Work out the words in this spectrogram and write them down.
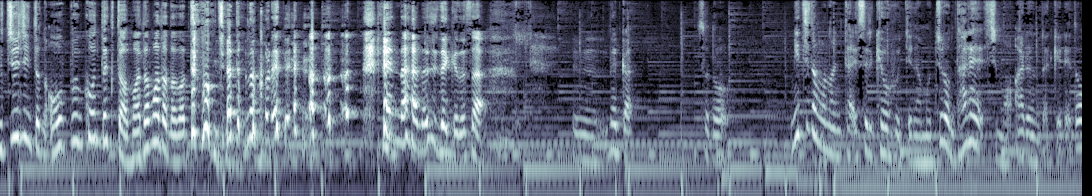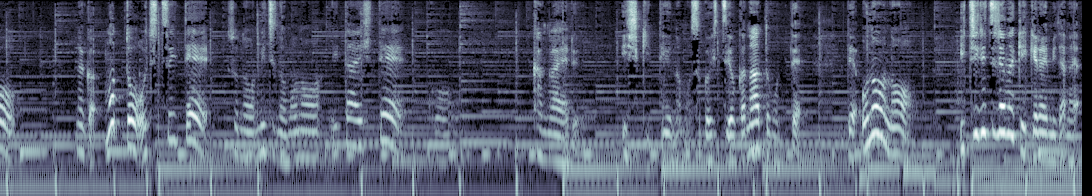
宇宙人とのオープンコンタクトはまだまだだなって思っちゃったのこれで。変な話だけどさ、うん、なんかその未知のものに対する恐怖っていうのはもちろん誰しもあるんだけれどなんかもっと落ち着いてその未知のものに対してこう考える意識っていうのもすごい必要かなと思って。でおのおの一律じゃなきゃいけないみたいな思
